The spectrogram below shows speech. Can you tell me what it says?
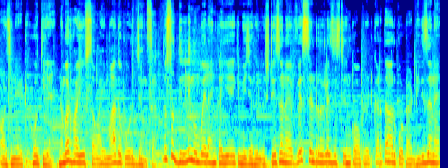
ऑरिजिनेट होती है। Number five Sawai Madhopur junction. दोस्तों, दिल्ली, मुंबई लाइन का ये एक मेजर रेलवे स्टेशन है। वेस्ट सेंट्रल रेलवे स्टेशन को ऑपरेट करता है और कोटा डिवीज़न है।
